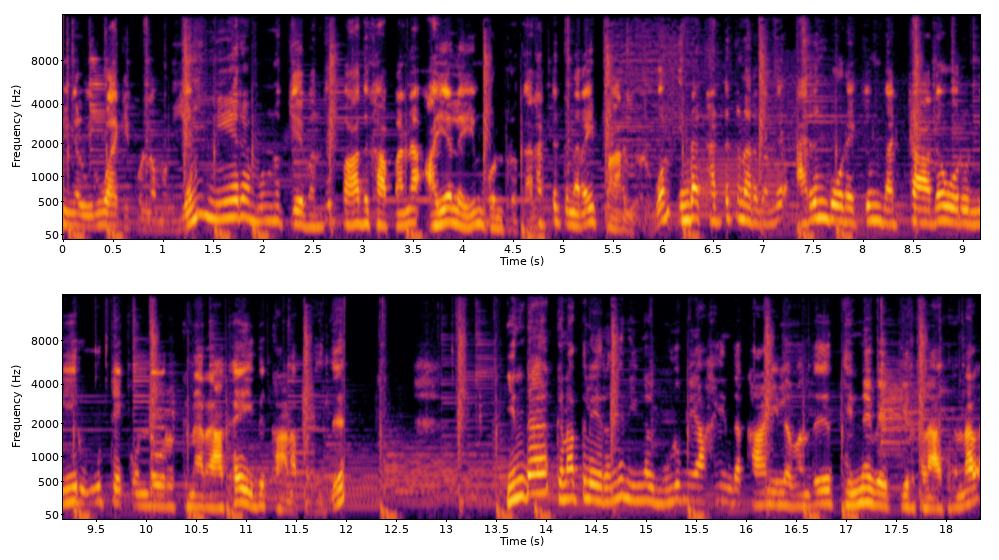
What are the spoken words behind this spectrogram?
நீங்கள் உருவாக்கி கொள்ள முடியும். நேர முன்னுக்கே வந்து பாதுகாப்பான அயலையும் கொண்டிருக்க கட்டுக்கிணறை பார்வையிடுவோம். இந்த கட்டுக்கிணறு வந்து அருங்கோடைக்கும் வற்றாத ஒரு நீர் ஊற்றை கொண்ட ஒரு கிணறாக இது காணப்படுது. இந்த கிணத்திலிருந்து நீங்கள் முழுமையாக இந்த காணியில வந்து தென்னை வைப்பீர்களாக இருந்தால்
